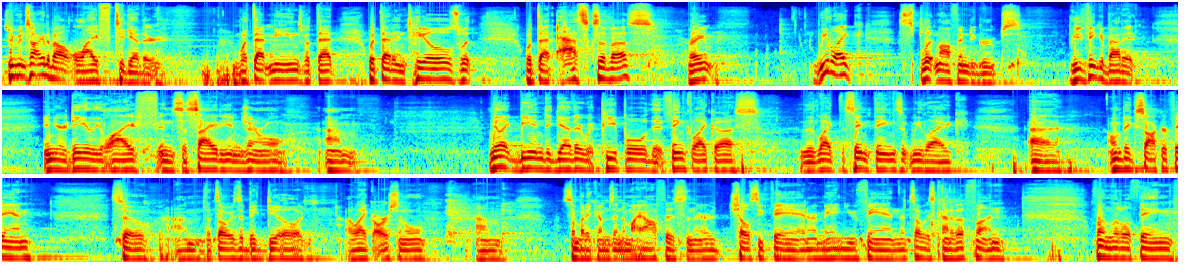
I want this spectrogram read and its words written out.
So we've been talking about life together, what that means, what that what that entails, what what that asks of us, right? We like splitting off into groups. If you think about it in your daily life, in society in general, um, we like being together with people that think like us, that like the same things that we like. Uh, I'm a big soccer fan, so um, that's always a big deal. I like Arsenal. Um, somebody comes into my office and they're a Chelsea fan or a Man U fan, that's always kind of a fun, fun little thing.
